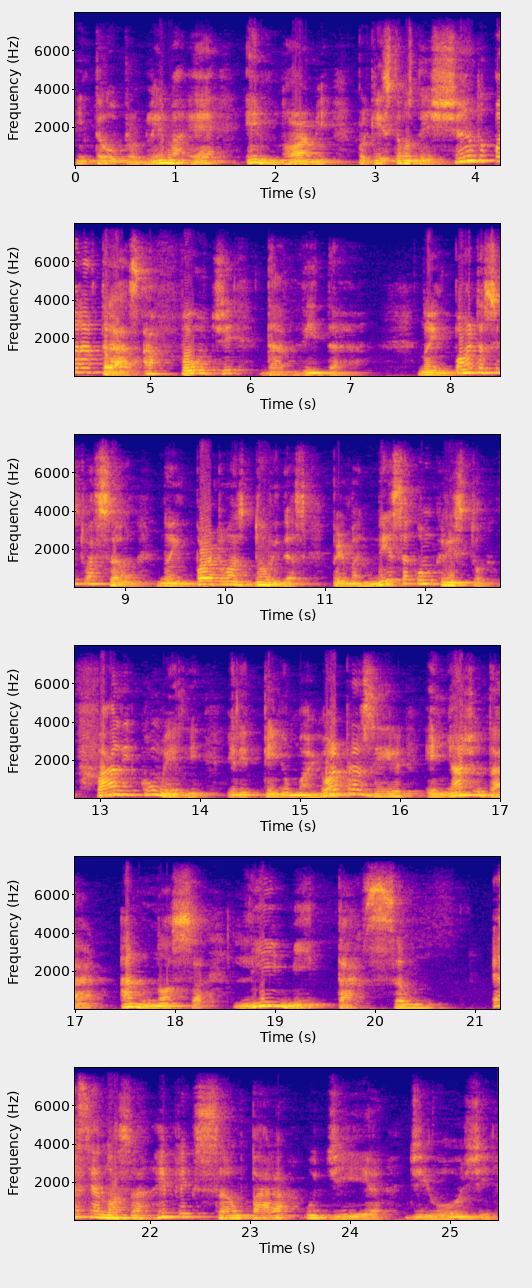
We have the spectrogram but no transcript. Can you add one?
então o problema é enorme, porque estamos deixando para trás a fonte da vida. Não importa a situação, não importam as dúvidas, permaneça com Cristo, fale com Ele. Ele tem o maior prazer em ajudar a nossa limitação. Essa é a nossa reflexão para o dia de hoje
